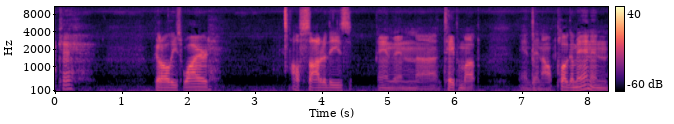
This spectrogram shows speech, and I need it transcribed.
Okay, got all these wired. I'll solder these and then uh, tape them up and then I'll plug them in and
